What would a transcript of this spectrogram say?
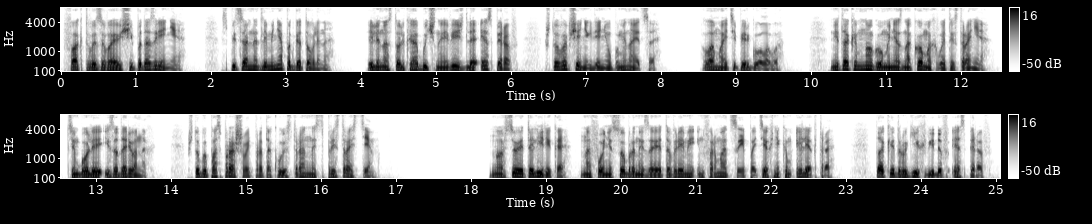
Факт, вызывающий подозрения. Специально для меня подготовлено? Или настолько обычная вещь для эсперов, что вообще нигде не упоминается? Ломай теперь голову. Не так и много у меня знакомых в этой стране, тем более из одаренных, чтобы поспрашивать про такую странность с пристрастием. Но все это лирика, на фоне собранной за это время информации по техникам электро, так и других видов эсперов –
